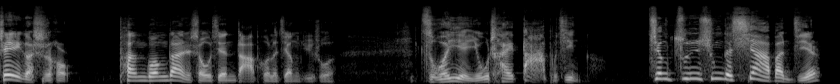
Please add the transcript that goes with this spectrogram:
这个时候，潘光旦首先打破了僵局，说：“昨夜邮差大不敬啊，将尊兄的下半截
